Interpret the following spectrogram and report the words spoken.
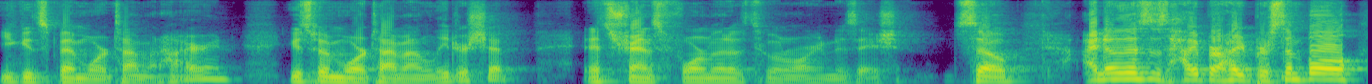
You can spend more time on hiring. You can spend more time on leadership. And it's transformative to an organization. So I know this is hyper, hyper simple.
